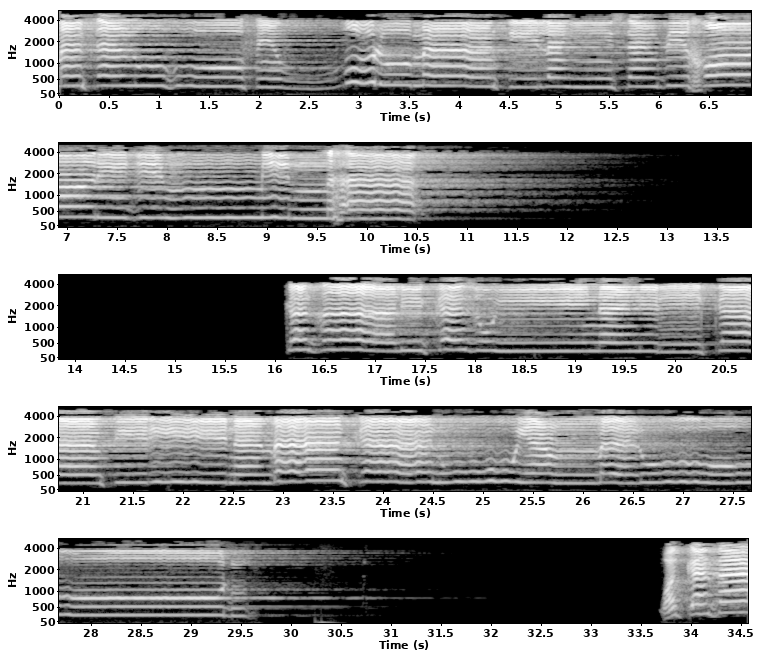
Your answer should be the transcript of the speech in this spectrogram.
مثله في الظلمات ليس بخارج منها كذلك وكذلك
